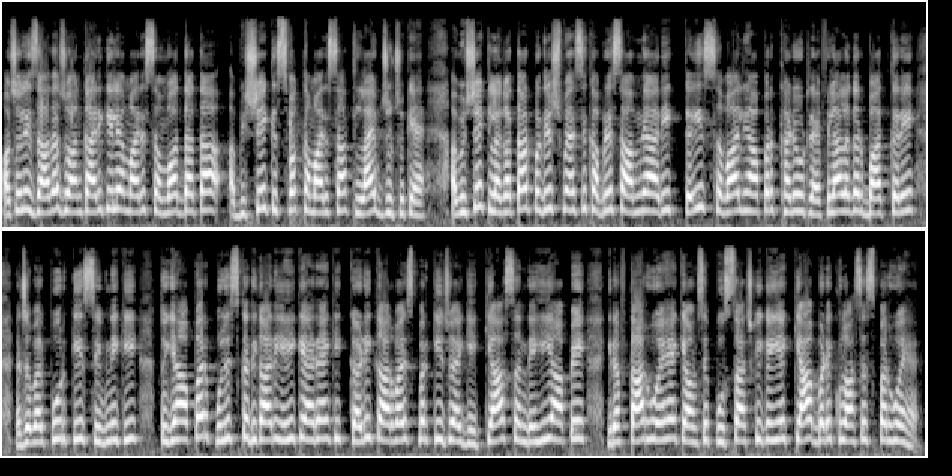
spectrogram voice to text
और चलिए, ज़्यादा जानकारी के लिए हमारे संवाददाता अभिषेक इस वक्त हमारे साथ लाइव जुड़ चुके हैं। अभिषेक, लगातार प्रदेश में ऐसी खबरें सामने आ रही कई सवाल यहाँ पर खड़े उठ रहे हैं। फ़िलहाल अगर बात करें जबलपुर की, सिवनी की तो यहाँ पर पुलिस के अधिकारी यही कह रहे हैं कि कड़ी कार्रवाई इस पर की जाएगी। क्या संदेही यहाँ पे गिरफ़्तार हुए हैं? क्या उनसे पूछताछ की गई है? क्या बड़े खुलासे इस पर हुए हैं?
